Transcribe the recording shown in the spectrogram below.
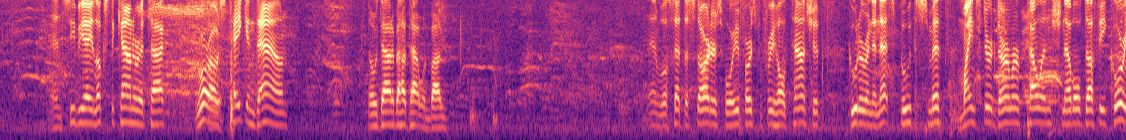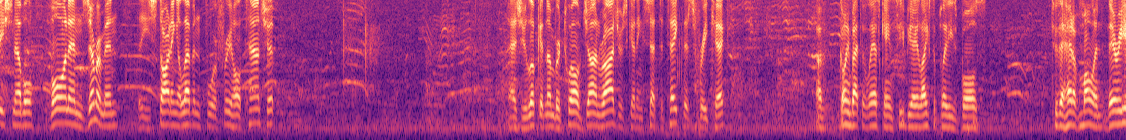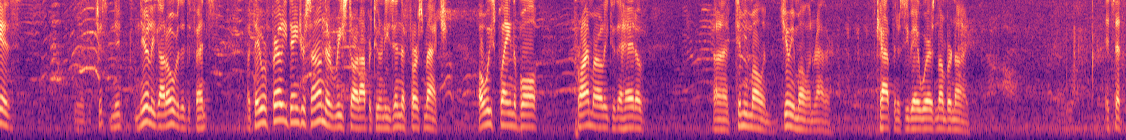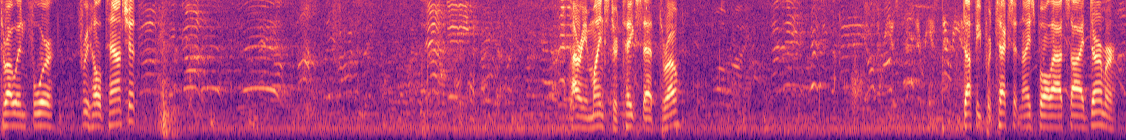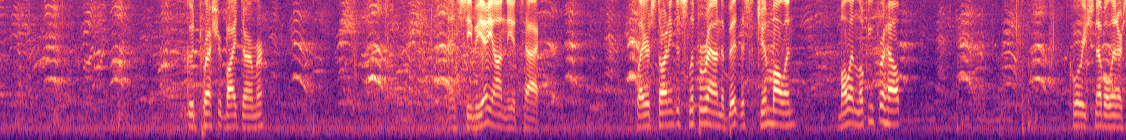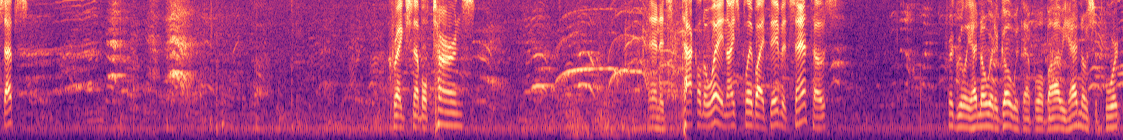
And CBA looks to counterattack. Roros taken down. No doubt about that one, Bobby. And we'll set the starters for you. First for Freehold Township. Guter in the nets, Booth, Smith, Meinster, Dermer, Pelland, Schnebel, Duffy, Corey Schnebel, Vaughn, and Zimmerman. The starting 11 for Freehold Township. As you look at number 12, John Rogers getting set to take this free kick. Uh, going back to the last game, CBA likes to play these balls to the head of Mullen. There he is. Just ne nearly got over the defense, but they were fairly dangerous on their restart opportunities in the first match. Always playing the ball primarily to the head of uh, Timmy Mullen, Jimmy Mullen rather, captain of CBA, wears number nine. It's a throw in for Freehold Township. Larry Meinster takes that throw. Duffy protects it. Nice ball outside. Dermer. Good pressure by Dermer. And CBA on the attack. Players starting to slip around a bit. This is Jim Mullen. Mullen looking for help. Corey Schnebel intercepts. Craig Schnebel turns. And it's tackled away. Nice play by David Santos. Craig really had nowhere to go with that ball, Bob. He had no support.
